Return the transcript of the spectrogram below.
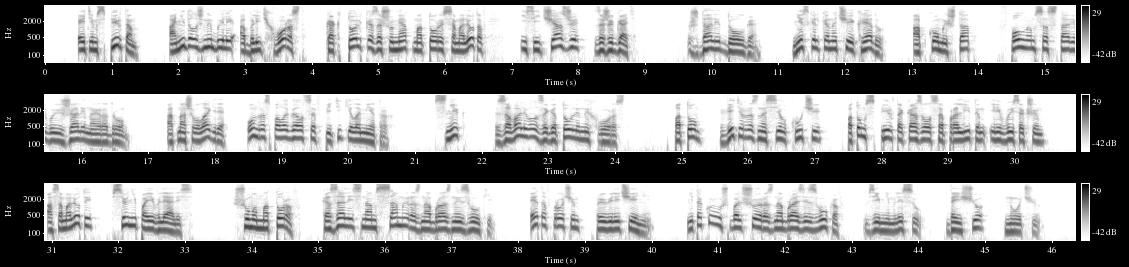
Этим спиртом они должны были облить хворост, как только зашумят моторы самолетов, и сейчас же зажигать. Ждали долго. Несколько ночей кряду обком и штаб в полном составе выезжали на аэродром. От нашего лагеря он располагался в пяти километрах. Снег заваливал заготовленный хворост. Потом ветер разносил кучи, потом спирт оказывался пролитым или высохшим, а самолеты все не появлялись. Шумом моторов казались нам самые разнообразные звуки. Это, впрочем, преувеличение. Не такое уж большое разнообразие звуков в зимнем лесу, да еще ночью.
